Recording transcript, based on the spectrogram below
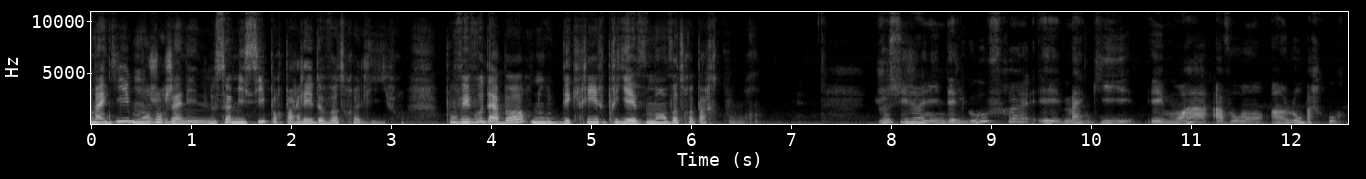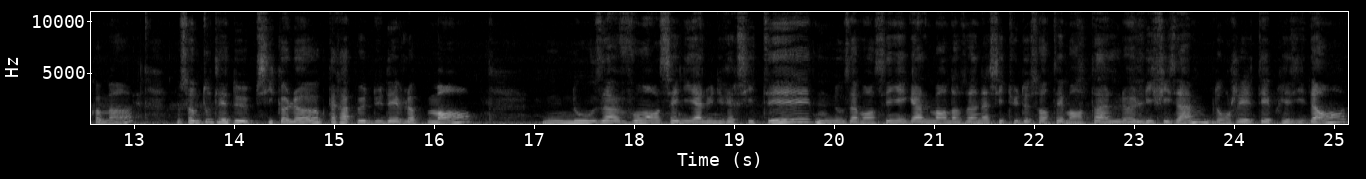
Maggie, bonjour Janine. Nous sommes ici pour parler de votre livre. Pouvez-vous d'abord nous décrire brièvement votre parcours? Je suis Janine Delgouffre et Maggie et moi avons un long parcours commun. Nous sommes toutes les deux psychologues, thérapeutes du développement. Nous avons enseigné à l'université, nous avons enseigné également dans un institut de santé mentale, l'IFISAM, dont j'ai été présidente.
